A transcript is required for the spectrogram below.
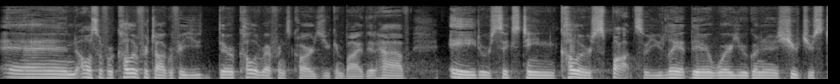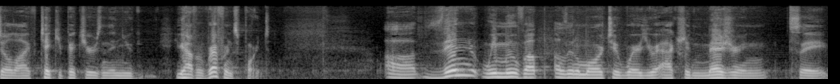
And also for color photography, you, there are color reference cards you can buy that have 8 or 16 color spots. So you lay it there where you're going to shoot your still life, take your pictures, and then you, you have a reference point. Uh, then we move up a little more to where you're actually measuring, say,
